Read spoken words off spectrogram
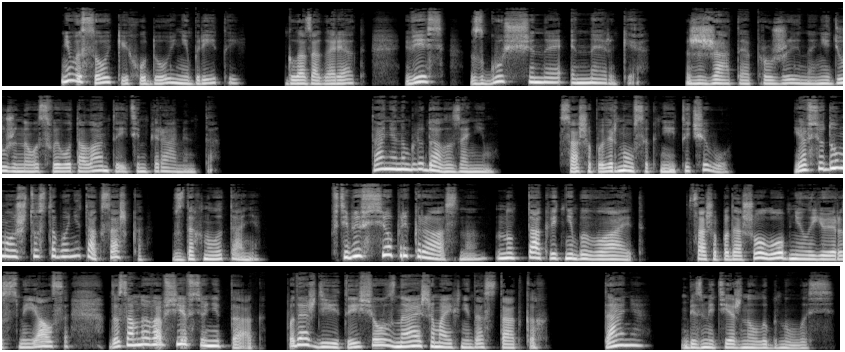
Невысокий, худой, небритый. Глаза горят. Весь сгущенная энергия сжатая пружина недюжинного своего таланта и темперамента. Таня наблюдала за ним. Саша повернулся к ней. «Ты чего?» «Я все думаю, что с тобой не так, Сашка», — вздохнула Таня. «В тебе все прекрасно, но так ведь не бывает». Саша подошел, обнял ее и рассмеялся. «Да со мной вообще все не так. Подожди, ты еще узнаешь о моих недостатках». Таня безмятежно улыбнулась.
